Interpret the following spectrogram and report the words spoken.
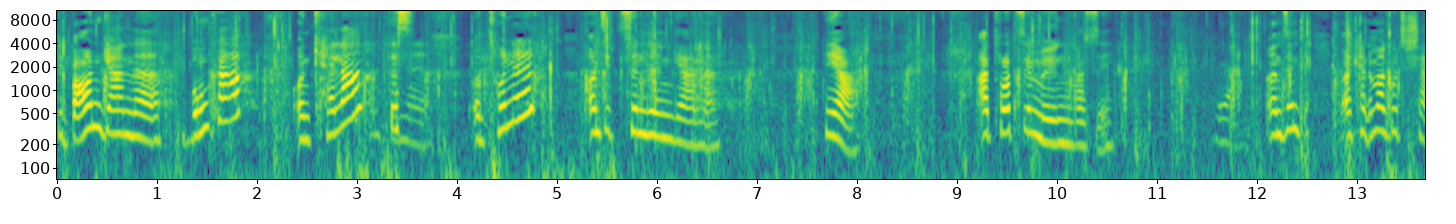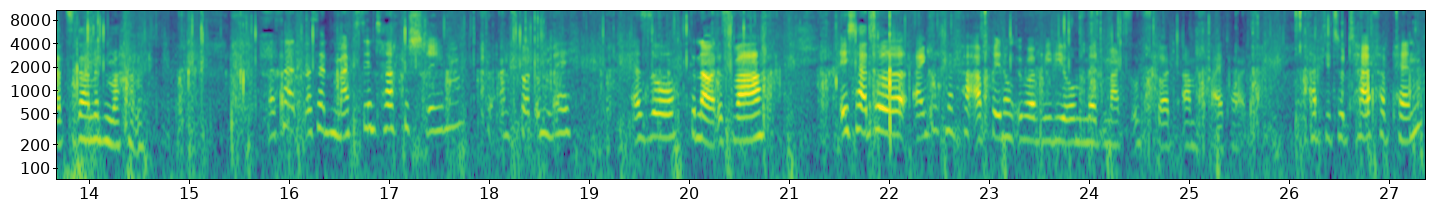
die bauen gerne Bunker und Keller das, Tunnel. und Tunnel und sie zündeln gerne. Ja. Aber trotzdem mögen wir sie. Ja. Und sind, man kann immer gute Scherze damit machen. Was hat, was hat Max den Tag geschrieben an Scott und mich? Also, genau, das war. Ich hatte eigentlich eine Verabredung über Video mit Max und Scott am Freitag. Hab die total verpennt,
